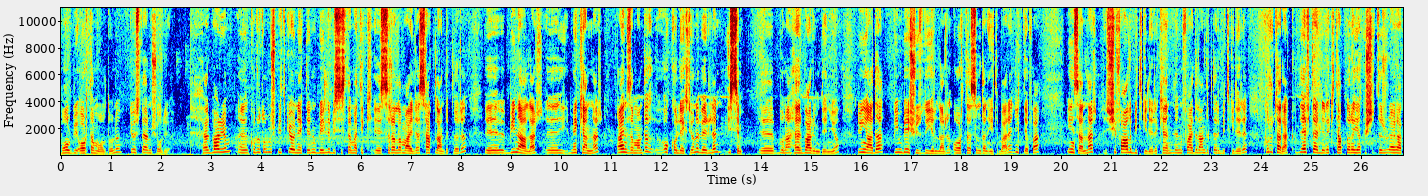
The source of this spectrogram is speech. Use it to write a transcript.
bol bir ortam olduğunu göstermiş oluyor. Herbaryum e, kurutulmuş bitki örneklerinin belli bir sistematik e, sıralamayla saklandıkları e, binalar, e, mekanlar aynı zamanda o koleksiyona verilen isim. E, buna herbaryum deniyor. Dünyada 1500'lü yılların ortasından itibaren ilk defa insanlar şifalı bitkileri, kendilerinin faydalandıkları bitkileri kurutarak, defterlere, kitaplara yapıştırarak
